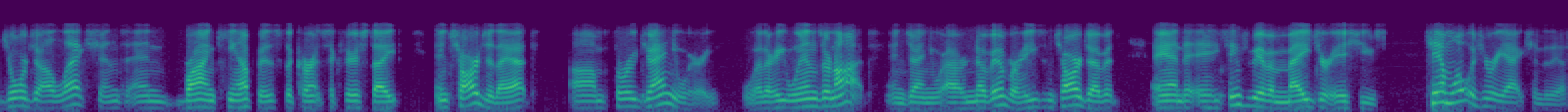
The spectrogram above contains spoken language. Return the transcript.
Georgia elections, and Brian Kemp is the current Secretary of State in charge of that um, through January, whether he wins or not in January or November. He's in charge of it, and he seems to be having major issues. Tim, what was your reaction to this?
